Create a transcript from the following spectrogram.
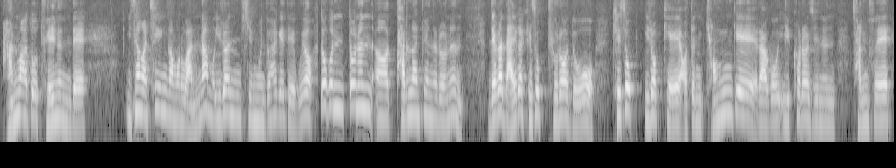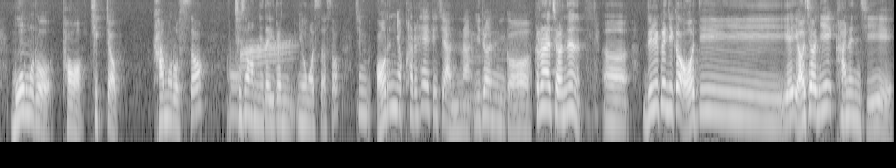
안 와도 되는데 이상한 책임감으로 왔나? 뭐 이런 질문도 하게 되고요. 또는 또는 어, 다른 한편으로는 내가 나이가 계속 들어도 계속 이렇게 어떤 경계라고 일컬어지는 장소에 몸으로 더 직접 감으로써 죄송합니다. 이런 용어 써서 지금 어른 역할을 해야 되지 않나 이런 거 그러나 저는 어, 늙은이가 어디에 여전히 가는지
